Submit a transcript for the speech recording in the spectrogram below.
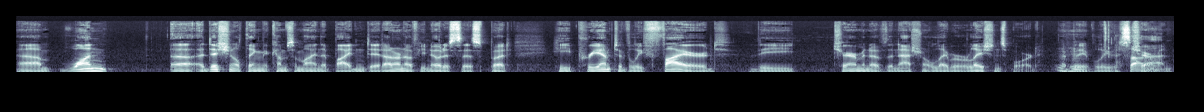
Um, one uh, additional thing that comes to mind that Biden did, I don't know if you noticed this, but he preemptively fired the chairman of the National Labor Relations Board, I believe, believe it's chairman,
